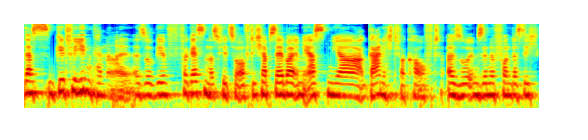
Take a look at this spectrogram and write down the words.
Das gilt für jeden Kanal. Also wir vergessen das viel zu oft. Ich habe selber im ersten Jahr gar nicht verkauft. Also im Sinne von, dass ich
